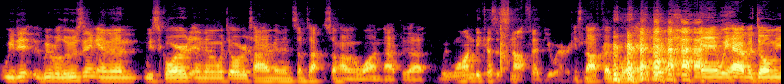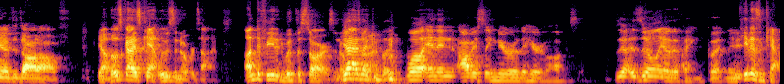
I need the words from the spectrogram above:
we did we were losing and then we scored and then we went to overtime and then sometime, somehow we won after that. We won because it's not February. It's not February and we have a Domi and Dadonov. yeah, those guys can't lose in overtime. Undefeated with the Stars. In Yeah, the overtime. complete. Well, and then obviously Miro the hero, obviously. That is the only other thing. But He doesn't count.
